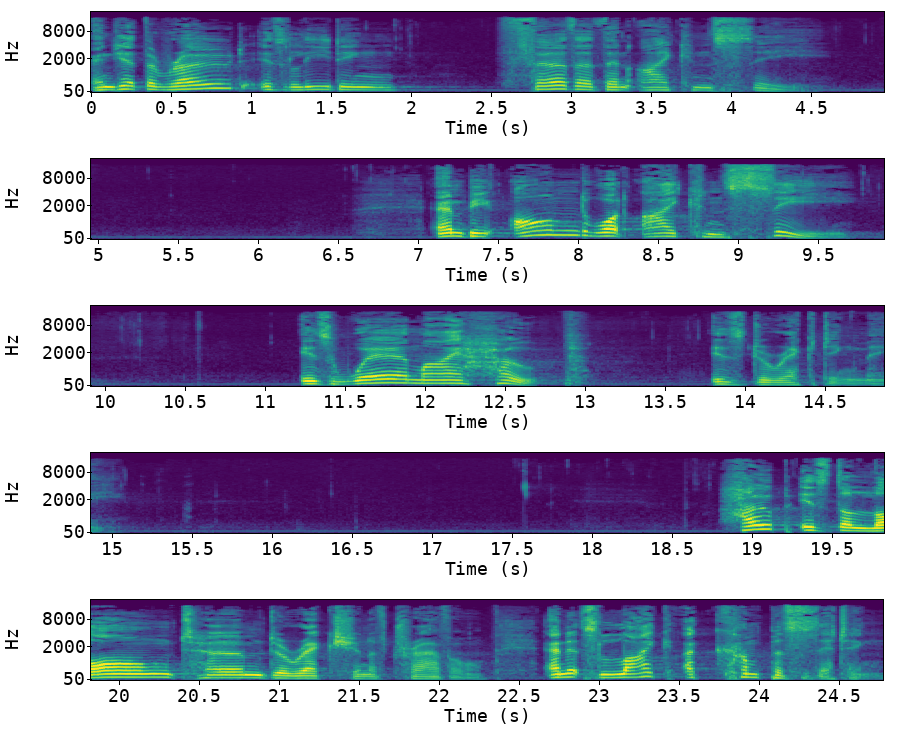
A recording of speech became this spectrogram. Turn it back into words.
And yet the road is leading further than I can see. And beyond what I can see is where my hope is directing me. Hope is the long term direction of travel, and it's like a compass setting.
